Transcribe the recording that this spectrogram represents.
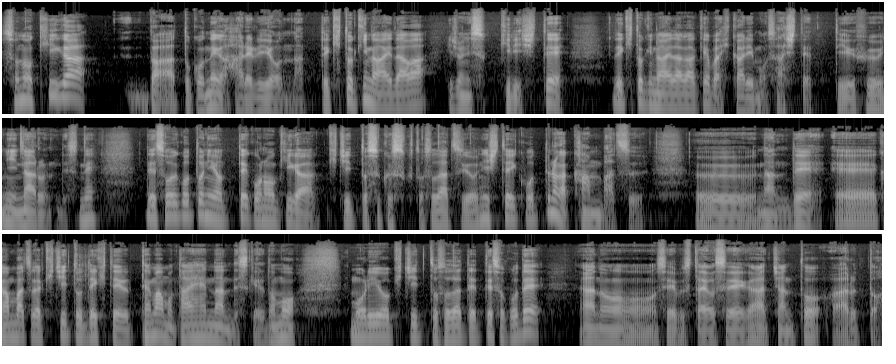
その木がバーッとこう根が張れるようになって木と木の間は非常にすっきりしてで木と木の間が空けば光も差してっていうふうになるんですね。でそういうことによってこの木がきちっとすくすくと育つようにしていこうっていうのが間伐なんで、えー、間伐がきちっとできている手間も大変なんですけれども森をきちっと育ててそこであの生物多様性がちゃんとあると、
